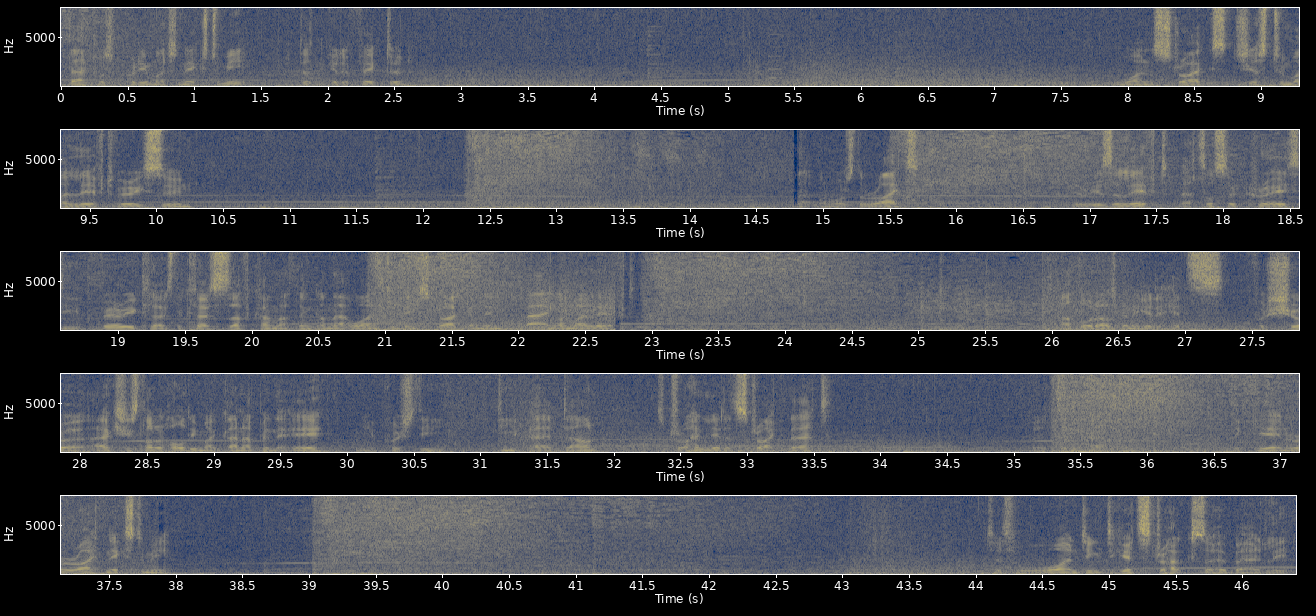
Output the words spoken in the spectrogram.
That was pretty much next to me, it doesn't get affected. One strikes just to my left very soon. That one was the right. There is a left, that's also crazy, very close. The closest I've come I think on that one to being struck and then bang on my left. I thought I was going to get a hit for sure. I actually started holding my gun up in the air when you push the D-pad down to try and let it strike that. But it didn't happen. Again, right next to me. Just wanting to get struck so badly.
